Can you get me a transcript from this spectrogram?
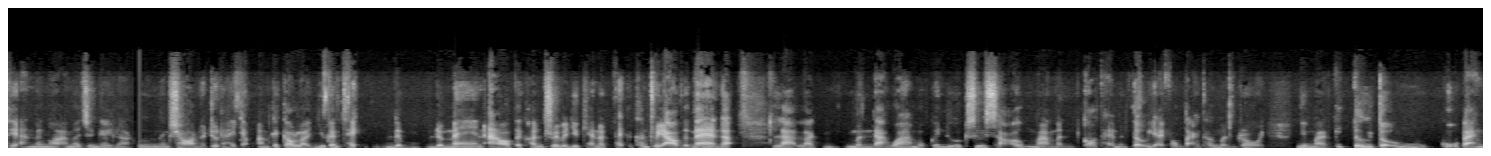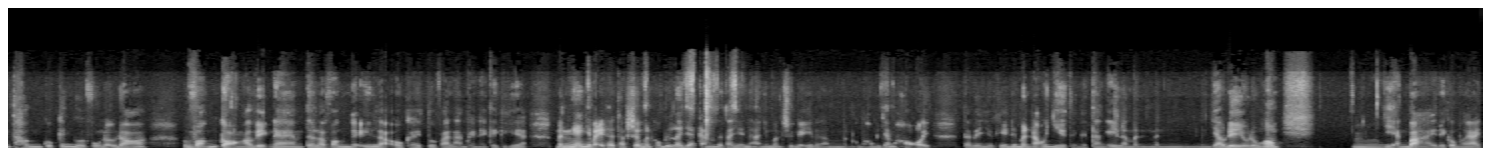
thì anh mới ngồi anh mới suy nghĩ là thằng Sean hồi trước nó hay chọc anh cái câu là you can take the the man out of the country but you cannot take the country out of the man đó. Là là mình đã qua một cái nước xứ sở mà mình có thể mình tự giải phóng bản thân mình rồi. Nhưng mà cái tư tưởng của bản thân của cái người phụ nữ đó vẫn còn ở Việt Nam tức là vẫn nghĩ là ok tôi phải làm cái này cái kia. Mình nghe như vậy thôi thật sự mình không biết là gia cảnh người ta như thế nào nhưng mình suy nghĩ vậy thôi mình cũng không dám hỏi. Tại vì nhiều khi nếu mình nói nhiều thì người ta nghĩ là mình mình, mình giáo điều đúng không? Ừ. giảng bài thì cũng phải ấy.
